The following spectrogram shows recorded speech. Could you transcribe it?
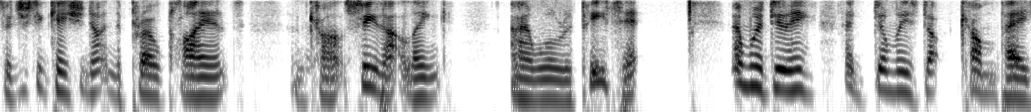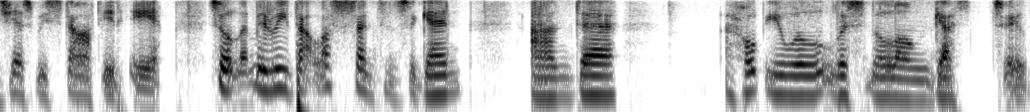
So just in case you're not in the pro client, and can't see that link, I will repeat it. And we're doing a dummies.com page. Yes, we started here. So let me read that last sentence again, and uh, I hope you will listen along, guest too.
